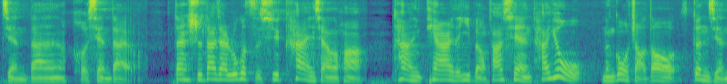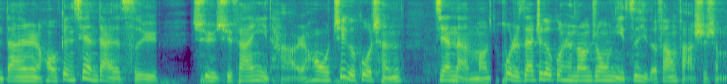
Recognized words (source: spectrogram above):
简单和现代了。但是大家如果仔细看一下的话，看天爱的译本，发现他又能够找到更简单然后更现代的词语去去翻译它，然后这个过程。艰难吗？或者在这个过程当中，你自己的方法是什么？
